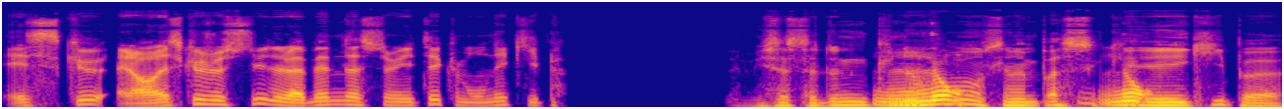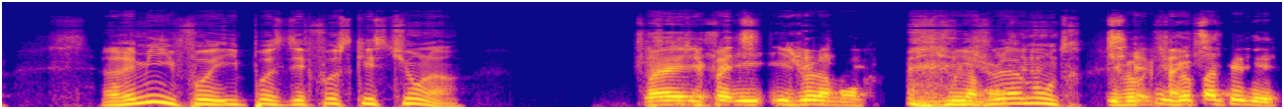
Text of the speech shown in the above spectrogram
Est-ce que, alors, est-ce que je suis de la même nationalité que mon équipe? Mais ça, ça donne aucune Non. info. On sait même pas ce qu'est l'équipe. euh. Rémi, il, faut, il pose des fausses questions là. Ouais, il, pas il- il joue la montre. Il joue Il la joue la montre. montre. Il veut, il veut pas t'aider.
